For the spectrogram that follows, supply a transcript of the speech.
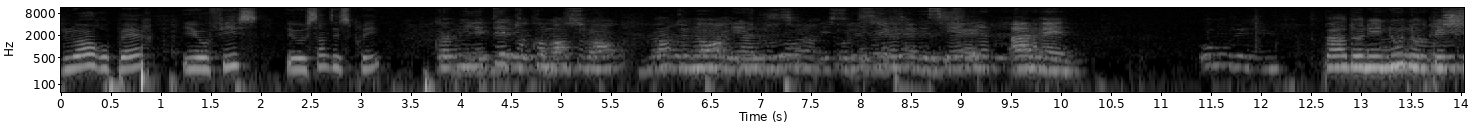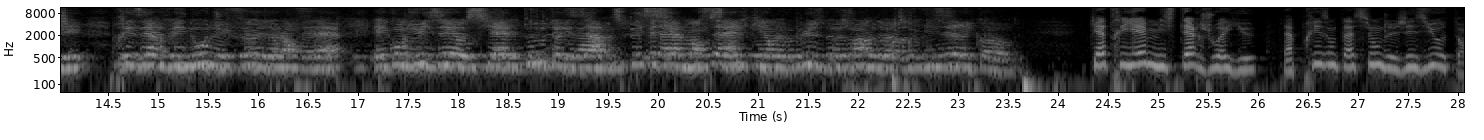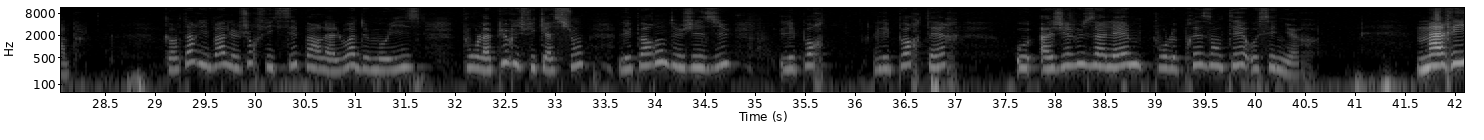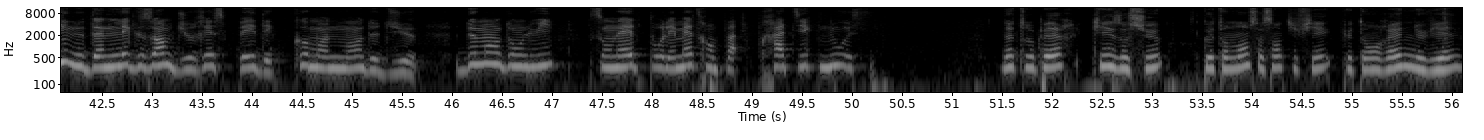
Gloire au Père, et au Fils, et au Saint-Esprit, comme il était au commencement, maintenant et à toujours, et au siècle des siècles. Amen. Ô mon Jésus, Pardonnez-nous nos péchés, préservez-nous du feu de l'enfer, et conduisez au ciel toutes les âmes, spécialement celles qui ont le plus besoin de votre miséricorde. Quatrième mystère joyeux, la présentation de Jésus au temple. Quand arriva le jour fixé par la loi de Moïse pour la purification, les parents de Jésus les, por- les portèrent au- à Jérusalem pour le présenter au Seigneur. Marie nous donne l'exemple du respect des commandements de Dieu. Demandons-lui son aide pour les mettre en pratique nous aussi. Notre Père, qui es aux cieux, que ton nom soit sanctifié, que ton règne vienne,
